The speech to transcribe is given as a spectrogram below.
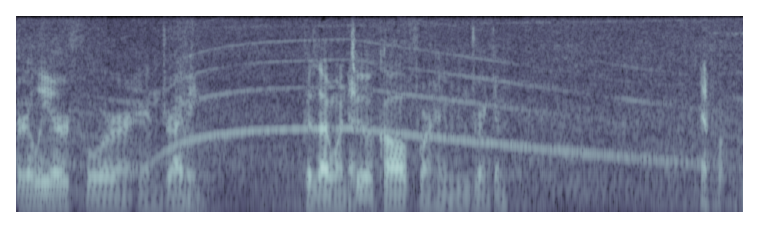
earlier for and driving. Because I went to a call for him drinking. 10 4.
